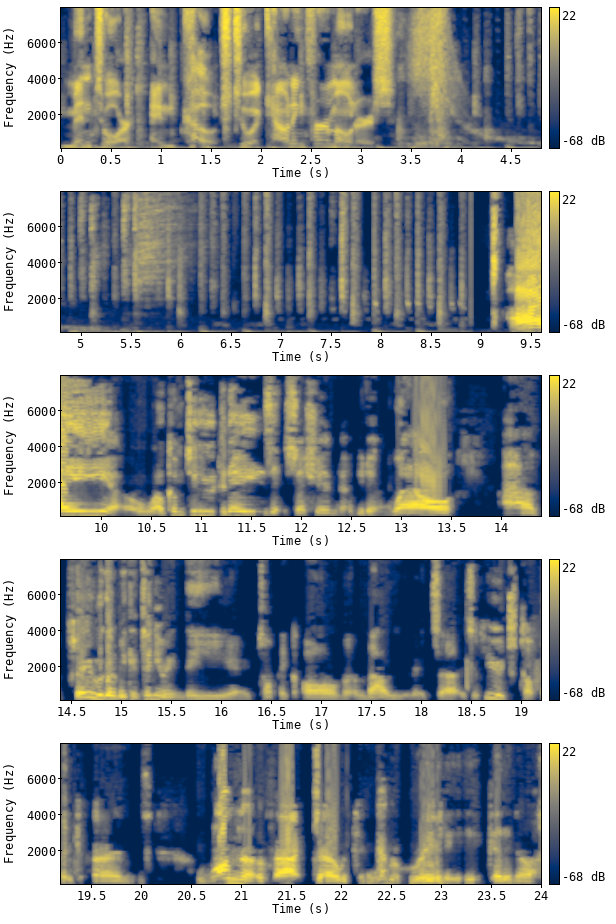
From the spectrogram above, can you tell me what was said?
mentor, and coach to accounting firm owners. Hi, welcome to today's session. I Hope you're doing well. Um, today we're going to be continuing the uh, topic of value. It's a, it's a huge topic and one that uh, we can never really get enough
